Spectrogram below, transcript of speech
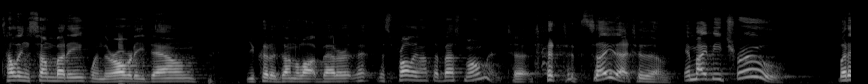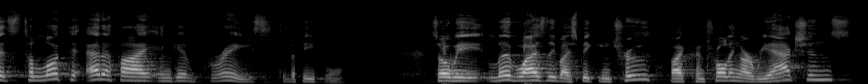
telling somebody when they're already down, you could have done a lot better, that's probably not the best moment to, to, to say that to them. It might be true, but it's to look to edify and give grace to the people. So we live wisely by speaking truth, by controlling our reactions,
